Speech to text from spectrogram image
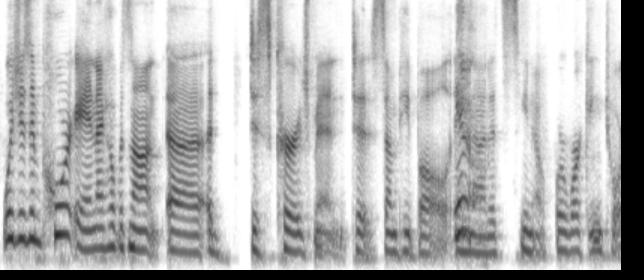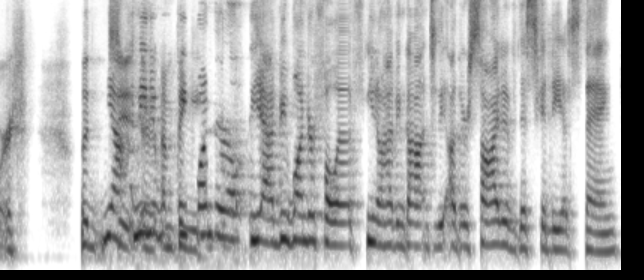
which is important. I hope it's not uh, a discouragement to some people yeah. in that it's, you know, we're working toward but yeah, I mean, it would be wonderful. Yeah, it'd be wonderful if you know, having gotten to the other side of this hideous thing,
